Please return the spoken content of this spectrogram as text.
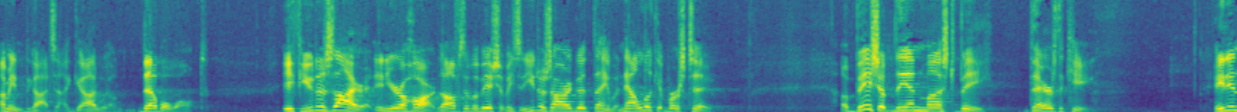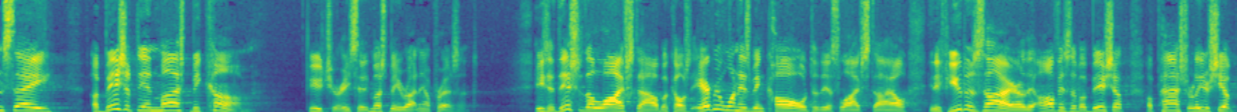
I mean, God's not. God will. Devil won't. If you desire it in your heart, the office of a bishop, he said, you desire a good thing. But now look at verse 2. A bishop then must be. There's the key. He didn't say, a bishop then must become future. He said, it must be right now present. He said, This is the lifestyle because everyone has been called to this lifestyle. And if you desire the office of a bishop, a pastor, leadership,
